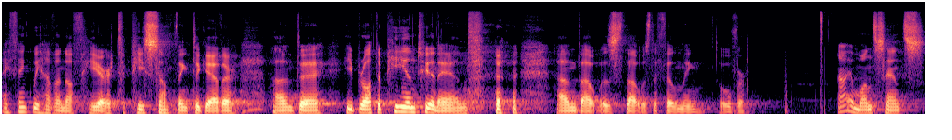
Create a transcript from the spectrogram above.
I think we have enough here to piece something together. And uh, he brought the pain to an end, and that was, that was the filming over. Now, in one sense,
